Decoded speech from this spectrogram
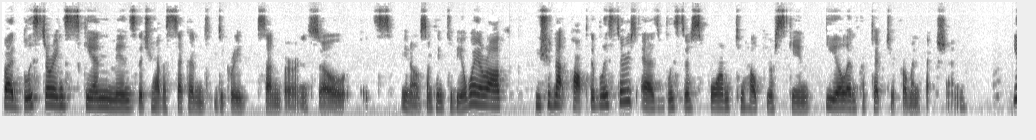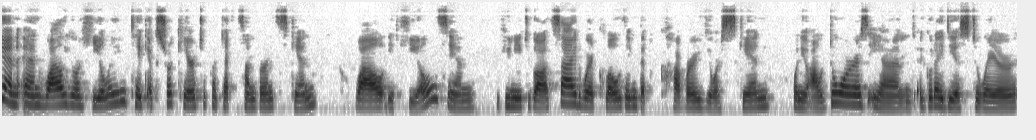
But blistering skin means that you have a second degree sunburn. So it's, you know, something to be aware of. You should not pop the blisters as blisters form to help your skin heal and protect you from infection. Yeah, and, and while you're healing, take extra care to protect sunburned skin while it heals. And if you need to go outside, wear clothing that cover your skin when you're outdoors. And a good idea is to wear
